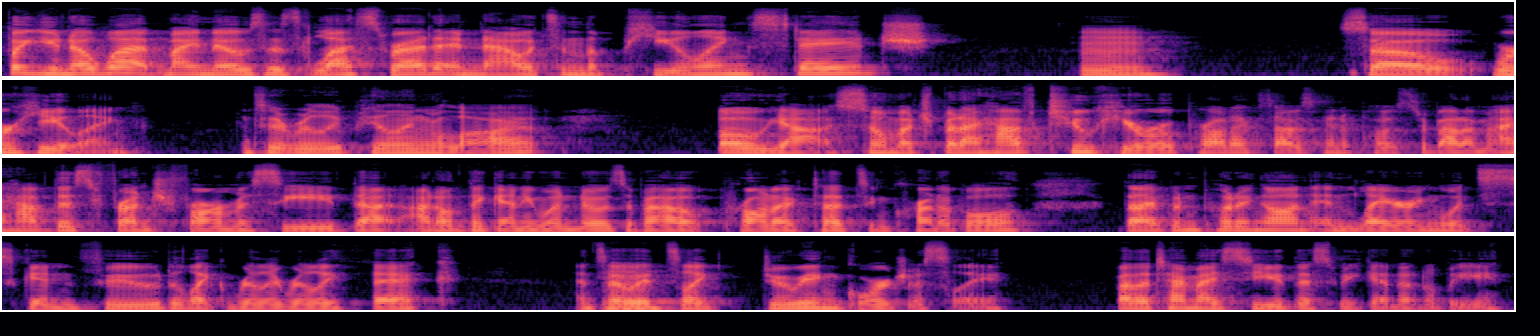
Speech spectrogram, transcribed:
but you know what? My nose is less red and now it's in the peeling stage. Mm. So we're healing. Is it really peeling a lot? Oh yeah, so much. But I have two hero products. I was going to post about them. I have this French pharmacy that I don't think anyone knows about product that's incredible that I've been putting on and layering with skin food, like really, really thick. And so mm. it's like doing gorgeously. By the time I see you this weekend, it'll be.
